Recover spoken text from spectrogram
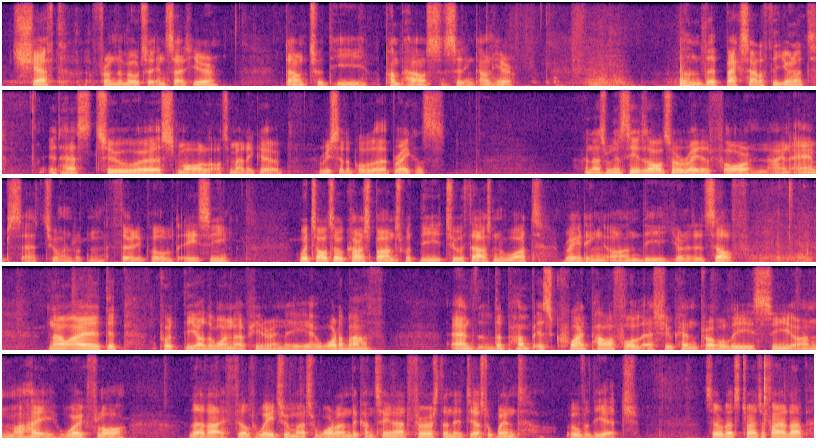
shaft from the motor inside here down to the pump house sitting down here. On the back side of the unit it has two uh, small automatic uh, resettable uh, breakers and as we can see it's also rated for 9 amps at 230 volt AC which also corresponds with the 2000 watt rating on the unit itself. Now I did put the other one up here in a uh, water bath and the pump is quite powerful as you can probably see on my work floor that I filled way too much water in the container at first and it just went over the edge. So let's try to fire it up.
